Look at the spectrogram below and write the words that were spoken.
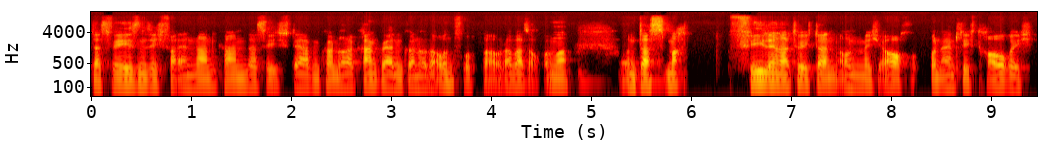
das Wesen sich verändern kann, dass sie sterben können oder krank werden können oder unfruchtbar oder was auch immer. Und das macht viele natürlich dann und mich auch unendlich traurig.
